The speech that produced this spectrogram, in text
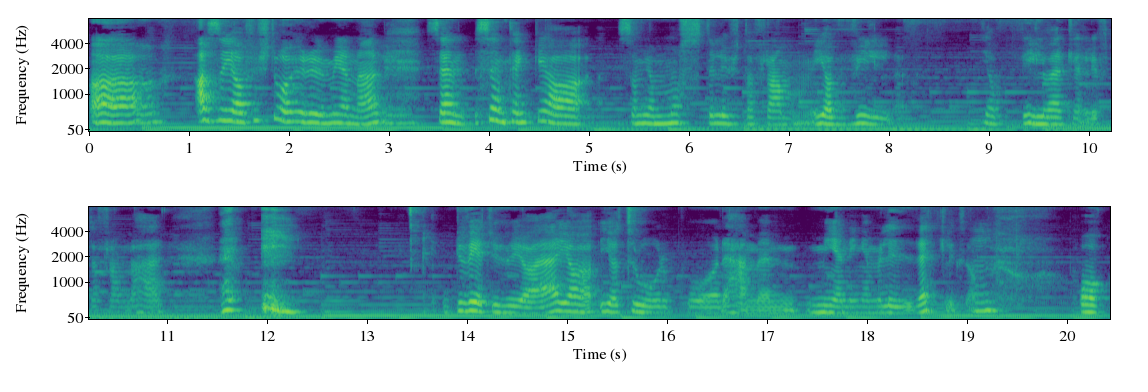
Ja. Ja. Alltså jag förstår hur du menar. Mm. Sen, sen tänker jag som jag måste lyfta fram. Jag vill, jag vill verkligen lyfta fram det här. Du vet ju hur jag är. Jag, jag tror på det här med meningen med livet liksom. Mm. Och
